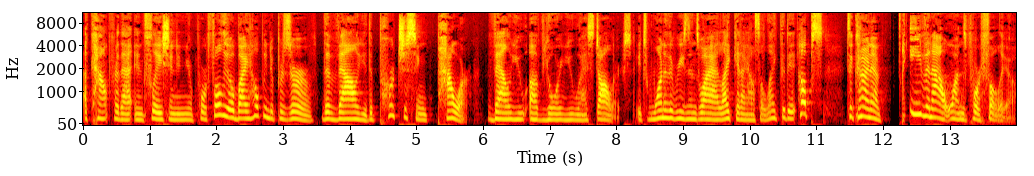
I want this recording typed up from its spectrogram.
account for that inflation in your portfolio by helping to preserve the value, the purchasing power value of your US dollars. It's one of the reasons why I like it. I also like that it helps to kind of even out one's portfolio,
